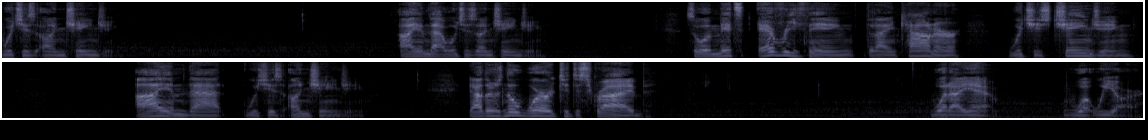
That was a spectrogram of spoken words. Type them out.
which is unchanging. I am that which is unchanging. So, amidst everything that I encounter which is changing, I am that which is unchanging. Now, there's no word to describe what I am, what we are,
